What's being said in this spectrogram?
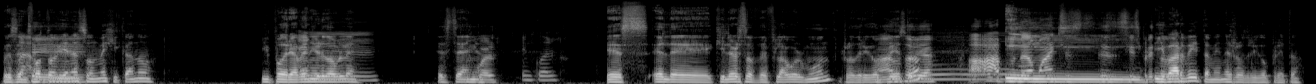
Pues en wow. foto Sí. viene un mexicano y podría venir En- doble este año. ¿En cuál? Es el de Killers of the Flower Moon, Rodrigo Ah, no Prieto. sabía. Ah, Uh. pues Y, no manches, es- sí es Prieto. y Barbie también es Rodrigo Prieto.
